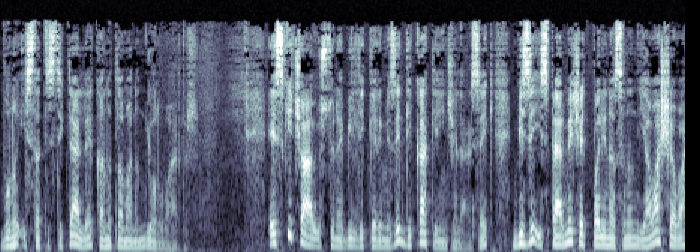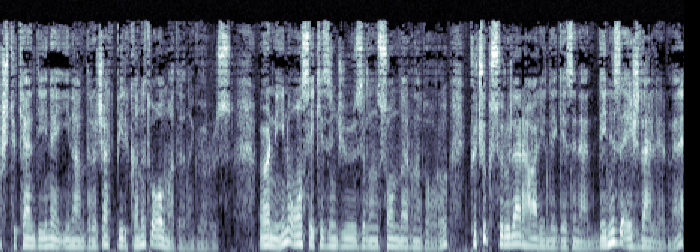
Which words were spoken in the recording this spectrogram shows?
bunu istatistiklerle kanıtlamanın yolu vardır. Eski çağ üstüne bildiklerimizi dikkatle incelersek, bizi ispermeçet balinasının yavaş yavaş tükendiğine inandıracak bir kanıt olmadığını görürüz. Örneğin 18. yüzyılın sonlarına doğru küçük sürüler halinde gezinen deniz ejderlerine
